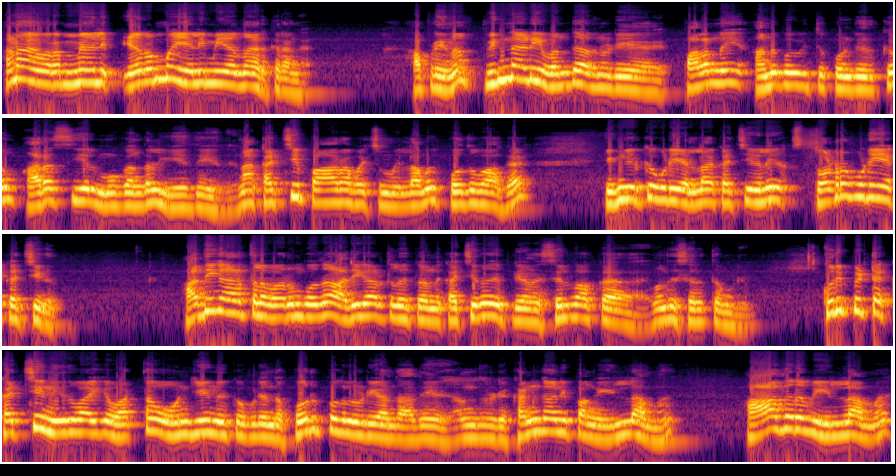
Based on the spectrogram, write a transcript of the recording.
ஆனால் ரொம்ப எளி- ரொம்ப எளிமையாக தான் இருக்கிறாங்க. அப்படின்னா பின்னாடி வந்து அதனுடைய பலனை அனுபவித்து கொண்டிருக்கும் அரசியல் முகங்கள் எது எது? நான் கட்சி பாரபட்சம் இல்லாமல் பொதுவாக இங்கே இருக்கக்கூடிய எல்லா கட்சிகளையும் தொடர்புடைய கட்சிகள். அதிகாரத்தில் வரும்போது அதிகாரத்தில் இருக்கிற அந்த கட்சி தான் இப்படியான செல்வாக்கை வந்து செலுத்த முடியும். குறிப்பிட்ட கட்சி நிர்வாகி வட்டம் ஒன்றியம் இருக்கக்கூடிய அந்த பொறுப்புகளுடைய அந்த அது அதனுடைய கண்காணிப்பு அங்கே இல்லாமல் ஆதரவு இல்லாமல்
